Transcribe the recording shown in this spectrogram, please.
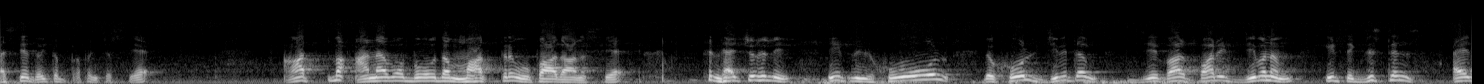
अस्य द्वैत प्रपंच से आत्म अनवबोध मात्र उपादान से naturally it whole the whole जीवित फॉर इट्स जीवनम its existence and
